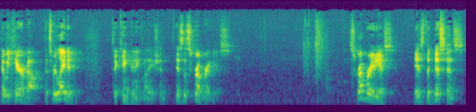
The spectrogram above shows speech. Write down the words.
that we care about that's related to kingpin inclination is the scrub radius. Scrub radius is the distance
